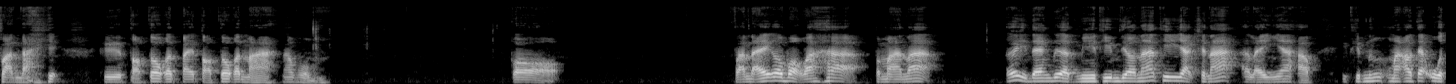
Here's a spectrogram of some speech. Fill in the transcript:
ฟันไดคือตอบโต้กันไปตอบโต้กันมานะผม ก็ฟันไดก็บอกว่าประมาณว่า เอ้ย แดงเดือดมีทีมเดียวนะที่อยากชนะอะไรเงี้ยครับ อีกทีมนึงมาเอาแต่อุด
